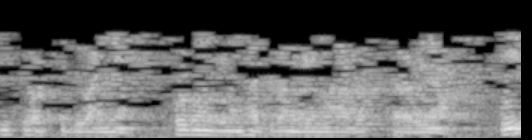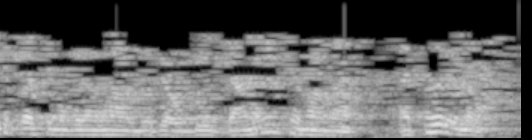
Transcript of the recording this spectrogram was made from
කිසිවක් සිදුවන්නේ නැහැ. පොරොන්ගෙන් හතරෙන් ආරක්ෂා වෙනවා. ඊට පස්සේ මොගලන් හාමුදුරුවෝ ඔබේ ධනයට මම ඇතුළෙනවා.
